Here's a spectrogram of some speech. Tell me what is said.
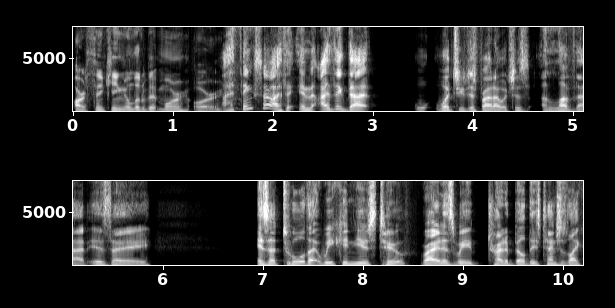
our thinking a little bit more? Or I think so. I think, and I think that what you just brought out, which is I love that, is a is a tool that we can use too, right? As we try to build these tensions, like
